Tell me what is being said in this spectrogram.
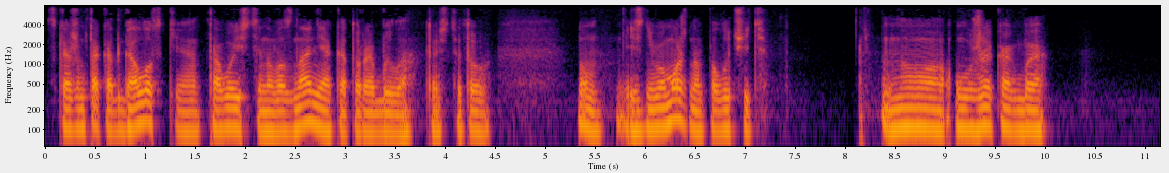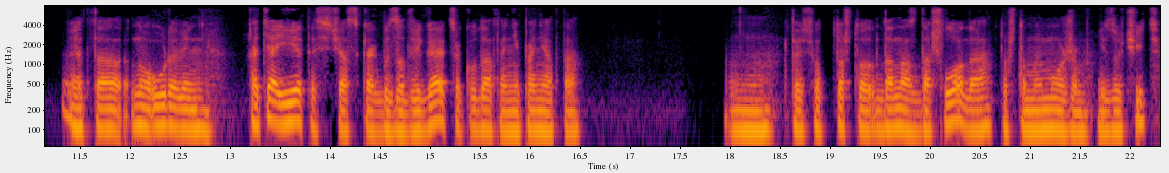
скажем так, отголоски того истинного знания, которое было. То есть это, ну, из него можно получить, но уже как бы это, ну, уровень, хотя и это сейчас как бы задвигается куда-то непонятно. То есть вот то, что до нас дошло, да, то, что мы можем изучить,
